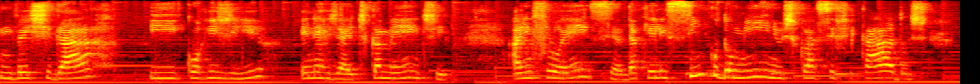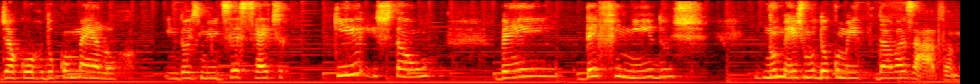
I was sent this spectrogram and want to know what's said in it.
investigar e corrigir energeticamente a influência daqueles cinco domínios classificados de acordo com Mellor em 2017 que estão bem definidos no mesmo documento da WASAVA.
